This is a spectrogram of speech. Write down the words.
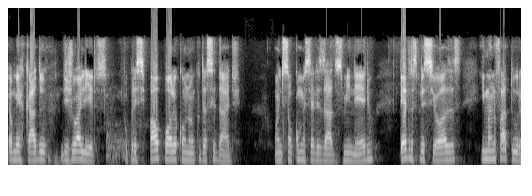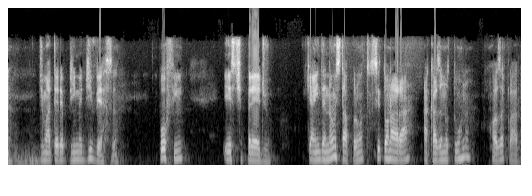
é o mercado de joalheiros, o principal polo econômico da cidade, onde são comercializados minério, pedras preciosas e manufatura de matéria-prima diversa. Por fim, este prédio, que ainda não está pronto, se tornará a casa noturna Rosa Claro.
